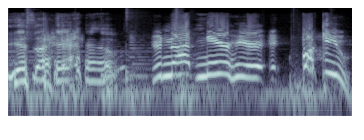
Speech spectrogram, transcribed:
Yes, I am. You're not near here. Fuck you.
